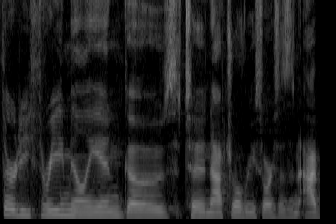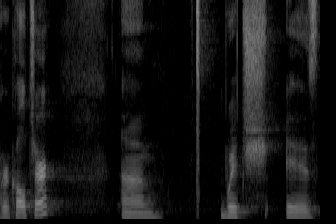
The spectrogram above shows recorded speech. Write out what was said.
33 million goes to natural resources and agriculture, um, which is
